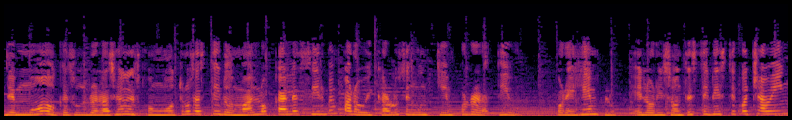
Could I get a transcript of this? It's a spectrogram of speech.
de modo que sus relaciones con otros estilos más locales sirven para ubicarlos en un tiempo relativo. Por ejemplo, el horizonte estilístico chavín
